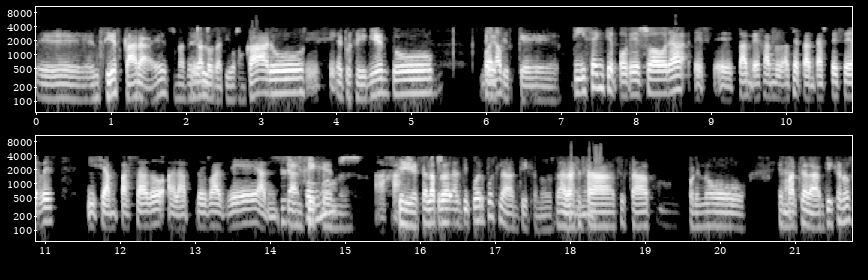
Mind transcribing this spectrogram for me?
eh, en sí es cara, ¿eh? es una técnica, los reactivos son caros, el procedimiento, bueno, decir que... dicen que por eso ahora están dejando de hacer tantas PCRs y se han pasado a la prueba de antígenos. antígenos. Ajá. Sí, esta es la prueba de anticuerpos, la de antígenos. Ahora se está, se está poniendo en Ah. marcha la de antígenos,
